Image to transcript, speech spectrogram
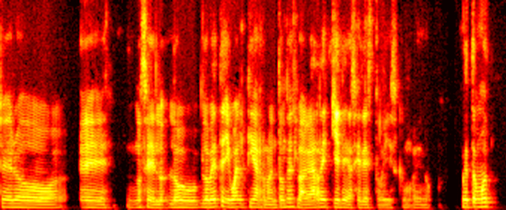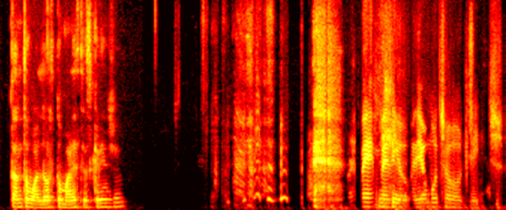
Pero, eh, no sé, lo, lo, lo ve igual tierno, entonces lo agarra y quiere hacer esto y es como de no. Me tomó tanto valor tomar este screenshot. Me, me Dije- dio, me dio mucho cringe.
